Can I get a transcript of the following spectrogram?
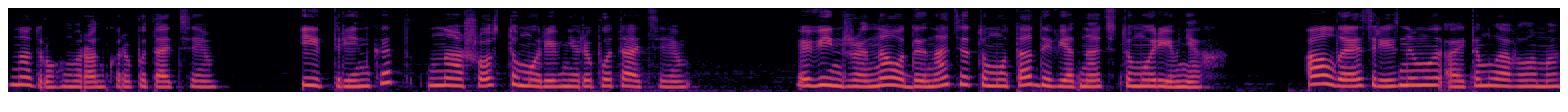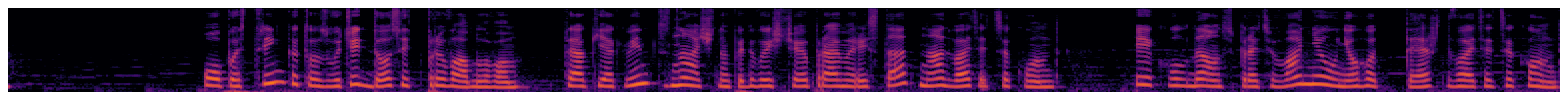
на другому ранку репутації, і трінкет на шостому рівні репутації. Він же на 11 та 19 рівнях, але з різними айтем левелами. Опис трінкету звучить досить привабливо, так як він значно підвищує праймері стат на 20 секунд, і кулдаун спрацювання у нього теж 20 секунд.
